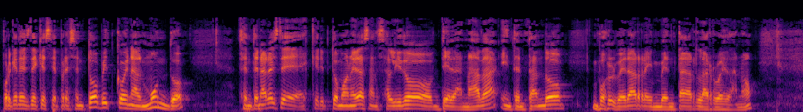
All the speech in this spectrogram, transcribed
Porque desde que se presentó Bitcoin al mundo, Centenares de criptomonedas han salido de la nada intentando volver a reinventar la rueda, ¿no?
